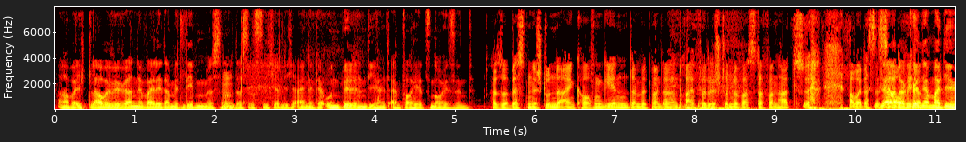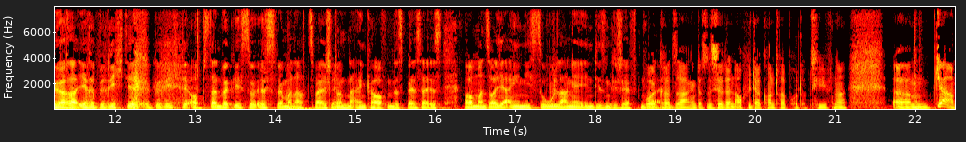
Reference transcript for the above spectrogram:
aber ich glaube, wir werden eine Weile damit leben müssen. Und hm. das ist sicherlich eine der Unbillen, die halt einfach jetzt neu sind. Also am besten eine Stunde einkaufen gehen, damit man dann eine Dreiviertelstunde was davon hat. Aber das ist ja, ja auch da können ja mal die Hörer ihre Berichte, Berichte, ob es dann wirklich so ist, wenn man nach zwei Stunden ja. einkaufen das besser ist. Aber man soll ja eigentlich nicht so lange in diesen Geschäften bleiben. Wollte gerade sagen, das ist ja dann auch wieder kontraproduktiv. Ne? Ähm, ja,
